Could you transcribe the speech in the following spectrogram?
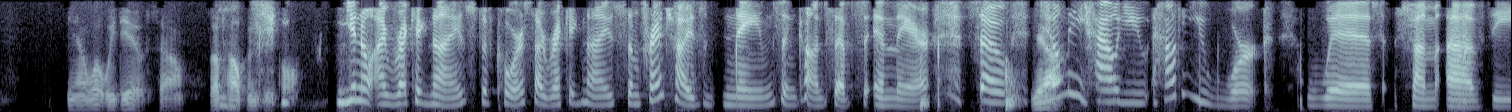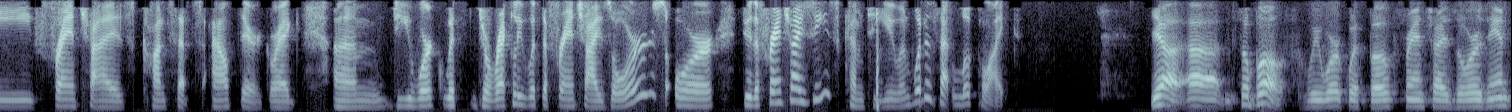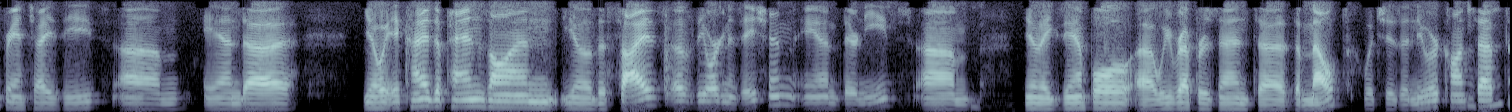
you know what we do. So love mm-hmm. helping people. You know, I recognized, of course, I recognized some franchise names and concepts in there. So yeah. tell me how you how do you work with some of the franchise concepts out there, Greg? Um, do you work with directly with the franchisors, or do the franchisees come to you, and what does that look like? Yeah, uh, so both. We work with both franchisors and franchisees, um, and uh, you know it kind of depends on you know the size of the organization and their needs. Um, you know, an example, uh, we represent uh, the Melt, which is a newer concept,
